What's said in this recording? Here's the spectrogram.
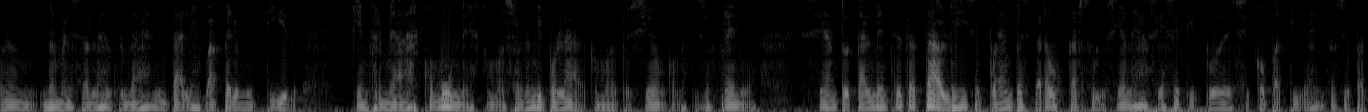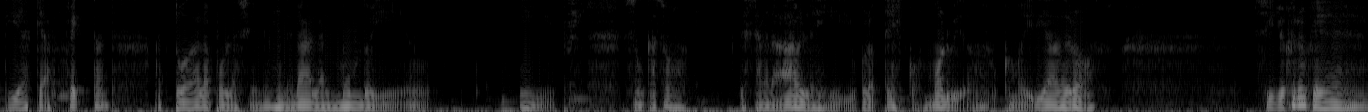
em, normalizar las enfermedades mentales va a permitir que enfermedades comunes como desorden bipolar, como depresión, como esquizofrenia, sean totalmente tratables y se pueda empezar a buscar soluciones hacia ese tipo de psicopatías y sociopatías que afectan a toda la población en general, al mundo y, y son casos desagradables y grotescos, mórbidos, como diría Dross. Sí, yo creo que,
